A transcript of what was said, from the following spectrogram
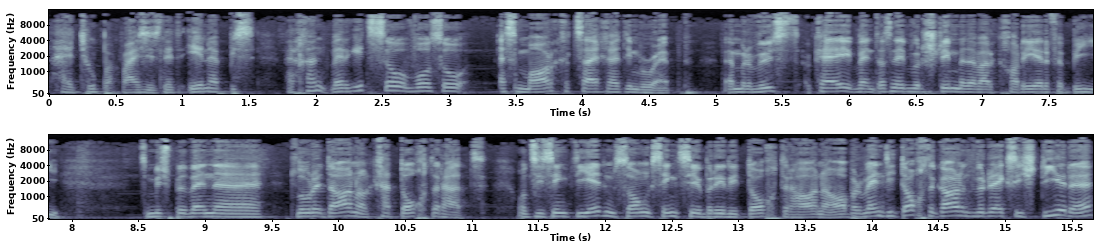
hey, Tupac weiss ich jetzt nicht, irgendetwas, wer, könnt, wer gibt's so, wo so ein Markenzeichen hat im Rap? Wenn man wüsste, okay, wenn das nicht würde stimmen, dann wäre die Karriere vorbei. Zum Beispiel, wenn äh, die Loredana keine Tochter hat und sie singt in jedem Song singt sie über ihre Tochter Hannah. Aber wenn die Tochter gar nicht würde existieren,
